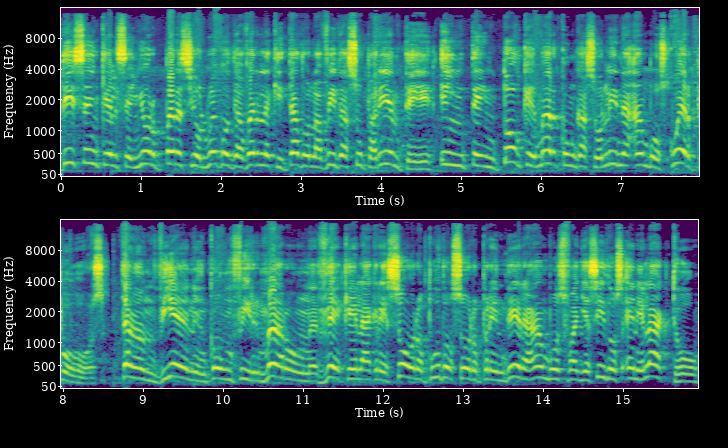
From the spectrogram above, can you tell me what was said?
dicen que el señor Percio, luego de haberle quitado la vida a su pariente, intentó quemar con gasolina ambos cuerpos. También confirmaron de que el agresor pudo sorprender a ambos fallecidos en el acto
